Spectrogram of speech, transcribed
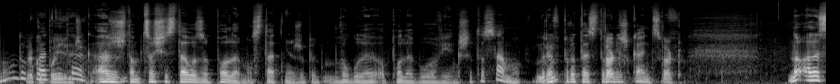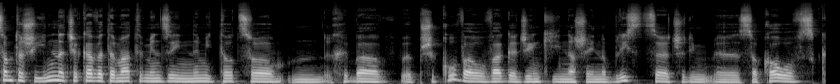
no dokładnie tak. A zresztą co się stało z Opolem ostatnio, żeby w ogóle Opole było większe? To samo, wbrew protestom Tak, mieszkańców. tak. No ale są też inne ciekawe tematy, między innymi to, co mm, chyba przykuwa uwagę dzięki naszej noblistce, czyli e, Sokołowsk,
